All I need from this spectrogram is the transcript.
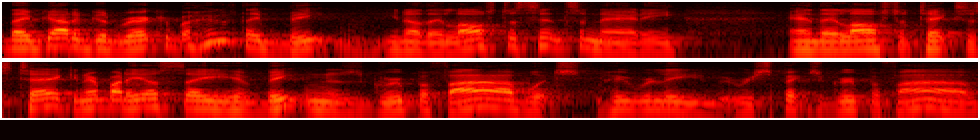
They've got a good record, but who have they beaten? You know, they lost to Cincinnati and they lost to Texas Tech, and everybody else they have beaten is Group of Five, which who really respects a Group of Five.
